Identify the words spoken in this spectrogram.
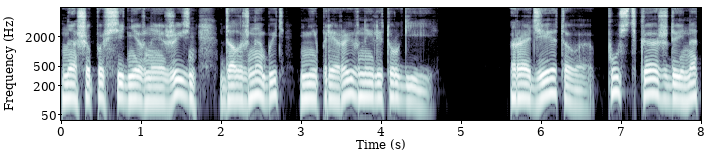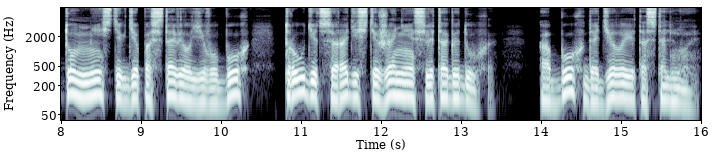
Наша повседневная жизнь должна быть непрерывной литургией. Ради этого пусть каждый на том месте, где поставил его Бог, трудится ради стяжания Святаго Духа, а Бог доделает остальное.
